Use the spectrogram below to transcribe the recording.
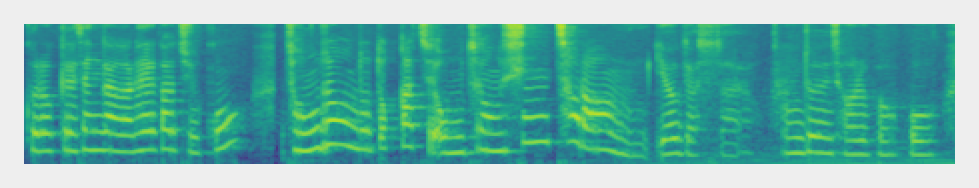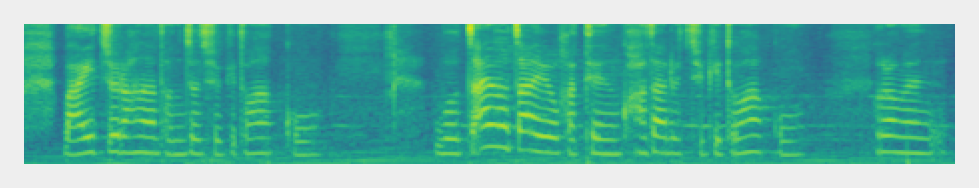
그렇게 생각을 해가지고 정조원도 똑같이 엄청 신처럼 여겼어요. 정조원이 저를 보고 마이쮸를 하나 던져주기도 하고 뭐 짜요 짜요 같은 과자를 주기도 하고 그러면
